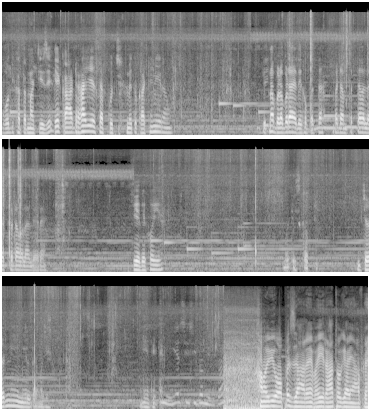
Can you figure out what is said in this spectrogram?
बहुत ही खतरनाक चीज़ है। ये काट रहा है ये सब कुछ। मैं तो काट ही नहीं रहा हूँ। कितना बड़ा बड़ा है देखो पत्ता। बट हम पत्ता वाला, छोटा वाला ले रहे हैं। ये देखो ये। बट इसका जड़ नहीं मिलता मुझे। ये देखो। हम अभी वापस जा रहे हैं भाई, रात हो गया यहाँ पे।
